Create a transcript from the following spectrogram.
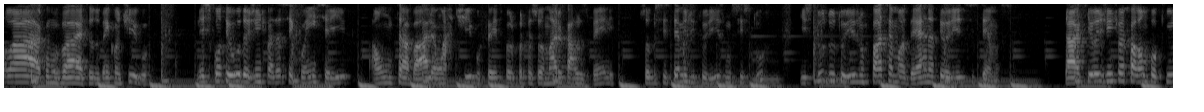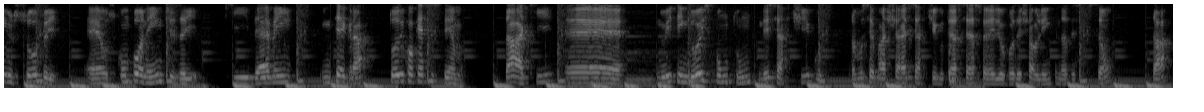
Olá, como vai? Tudo bem contigo? Nesse conteúdo a gente vai dar sequência aí a um trabalho, a um artigo feito pelo professor Mário Carlos Beni sobre sistema de turismo, SISTUR, estudo do turismo face à moderna teoria de sistemas. Tá, aqui hoje a gente vai falar um pouquinho sobre é, os componentes aí que devem integrar todo e qualquer sistema. Tá, aqui é, no item 2.1 desse artigo, para você baixar esse artigo e ter acesso a ele, eu vou deixar o link na descrição, tá?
